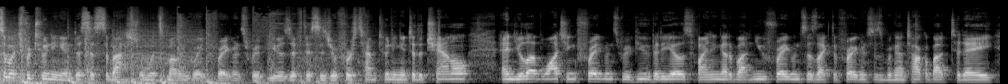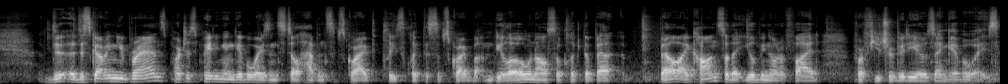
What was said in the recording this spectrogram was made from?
So much for tuning in. This is Sebastian with Smelling Great Fragrance Reviews. If this is your first time tuning into the channel and you love watching fragrance review videos, finding out about new fragrances like the fragrances we're going to talk about today, uh, discovering new brands, participating in giveaways and still haven't subscribed, please click the subscribe button below and also click the be bell icon so that you'll be notified for future videos and giveaways.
